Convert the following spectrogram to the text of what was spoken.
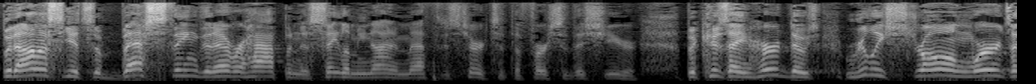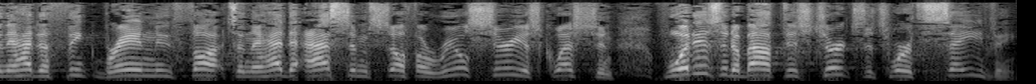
But honestly, it's the best thing that ever happened to Salem United Methodist Church at the first of this year because they heard those really strong words and they had to think brand new thoughts and they had to ask themselves a real serious question What is it about this church that's worth saving?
